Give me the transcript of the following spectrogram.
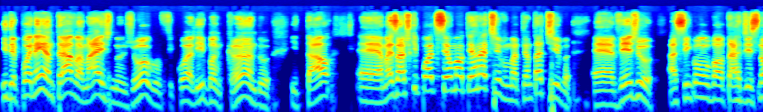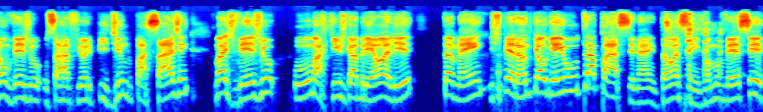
e depois nem entrava mais no jogo, ficou ali bancando e tal. É, mas acho que pode ser uma alternativa, uma tentativa. É, vejo, assim como o Baltar disse, não vejo o Sarrafiore pedindo passagem, mas vejo o Marquinhos Gabriel ali também esperando que alguém o ultrapasse, né? Então, assim, vamos ver se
